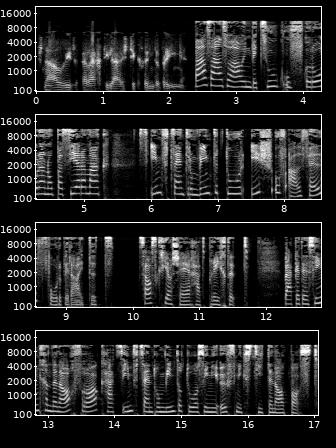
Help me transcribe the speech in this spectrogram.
schnell wieder eine rechte Leistung bringen können. Was also auch in Bezug auf Corona noch passieren mag, das Impfzentrum Winterthur ist auf alle Fälle vorbereitet. Saskia Scher hat berichtet. Wegen der sinkenden Nachfrage hat das Impfzentrum Winterthur seine Öffnungszeiten angepasst.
